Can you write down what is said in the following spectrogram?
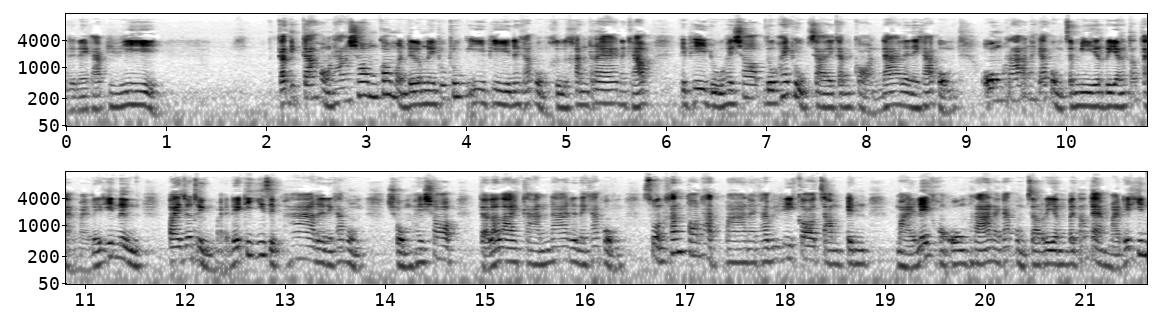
เลยนะครับพี่ๆ กติกาของทางช่องก็เหมือนเดิมในทุกๆ EP นะครับผมคือขั้นแรกนะครับ พี่ๆดูให้ชอบดูให้ถูกใจกันก่อนได้เลยนะครับผมองค์พระนะครับผมจะมีเรียงตั้งแต่หมายเลขที่ 1 ไปจนถึงหมายเลขที่ 25 เลยนะครับผมชมให้ชอบแต่ละรายการได้เลยนะครับผมส่วนขั้นตอนถัดมานะครับพี่ๆก็จำเป็นหมายเลขขององค์พระนะครับผมจะเรียงไปตั้งแต่หมายเลขที่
